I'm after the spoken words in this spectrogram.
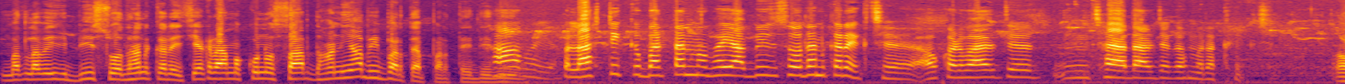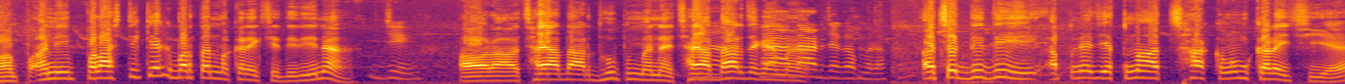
मतलब ई बीज शोधन करै छी एकरामे कोनो सावधानियाँ भी बरतय पड़तै दीदी? हाँ भैया। प्लास्टिक के बर्तन में भैया बीज शोधन करैके छै आ ओकर बाद जे उम, छायादार जगहमे रखैके छै। यानी प्लास्टिके के बर्तन में करैके छै दीदी ना? जी। और छायादार धूप में नहीं छायादार जगह में छायादार जगहमे रखै। अच्छा दीदी अपने जे इतना अच्छा काम करै छियै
